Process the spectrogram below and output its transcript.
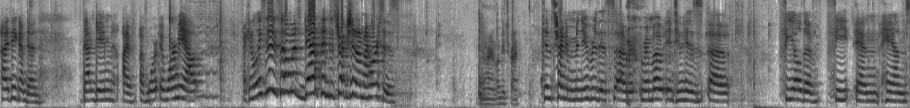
I think I'm done. That game, I've, I've wore, it wore me out. I can only see so much death and destruction on my horses. All right, let me try. Tim's trying to maneuver this uh, re- remote into his uh, field of feet and hands.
